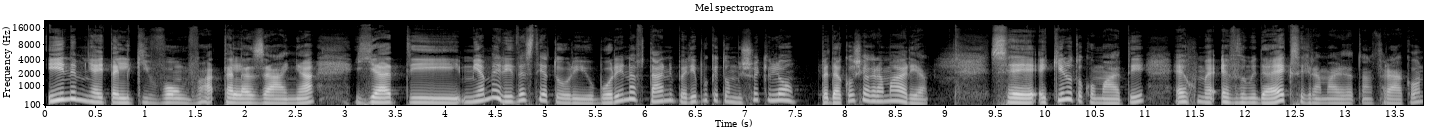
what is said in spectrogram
Είναι μια ιταλική βόμβα τα λαζάνια γιατί μια μερίδα εστιατορίου μπορεί να φτάνει περίπου και το μισό κιλό. 500 γραμμάρια. Σε εκείνο το κομμάτι έχουμε 76 γραμμάρια των ανθράκων,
